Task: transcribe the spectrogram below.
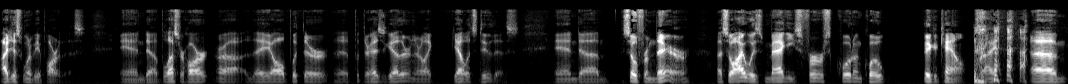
I just want to be a part of this. And uh, bless her heart, uh, they all put their uh, put their heads together, and they're like, "Yeah, let's do this." And um, so from there, uh, so I was Maggie's first quote unquote big account, right? um,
